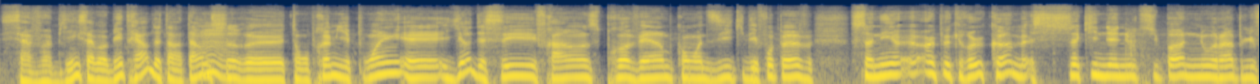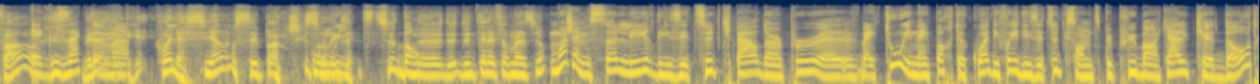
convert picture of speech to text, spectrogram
Ça va bien, ça va bien. Très hâte de t'entendre Mm. sur euh, ton premier point. Euh, Il y a de ces phrases, proverbes qu'on dit qui des fois peuvent sonner un, un peu creux, comme ce qui ne nous tue pas nous rend plus forts. Exactement. Mais là, quoi, la science s'est penchée sur Oui. l'exactitude Bon. d'une telle affirmation? Moi, j'aime ça lire des études qui parlent d'un peu euh, ben, tout et n'importe quoi. Des fois, il y a des études qui sont un petit peu plus bancales que d'autres.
